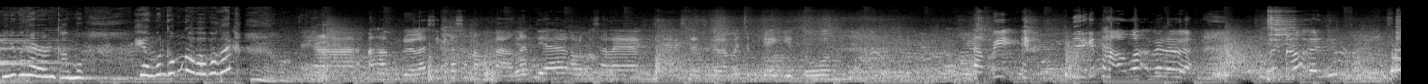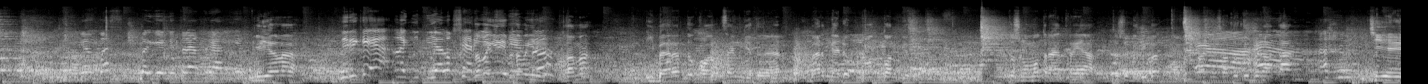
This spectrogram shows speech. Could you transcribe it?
Ini beneran kamu? Ya ampun kamu gak apa-apa kan? Ya, alhamdulillah sih kita senang banget ya kalau misalnya series dan segala macam kayak gitu. Tapi jadi ketawa, bener gak? Itu tau gak sih? Yang pas bagian diteriak-teriakin. Iyalah. Jadi kayak dialog serius Pertama gini, gitu. pertama gini. Pertama, ibarat tuh konsen gitu kan. Ibarat nggak ada penonton gitu. Terus ngomong teriak-teriak. Terus tiba-tiba ada satu gebrakan. Cie.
